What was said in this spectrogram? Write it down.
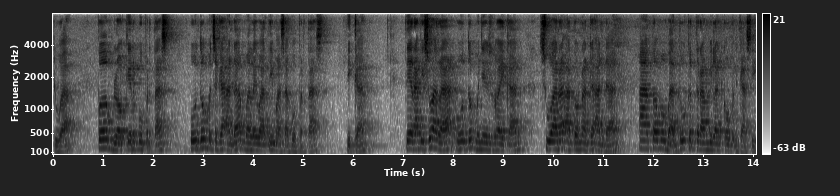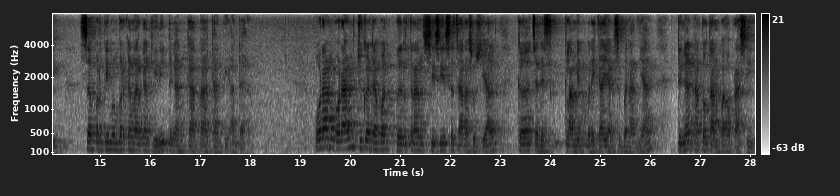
2. Pemblokir pubertas untuk mencegah Anda melewati masa pubertas. 3. Terapi suara untuk menyesuaikan suara atau nada Anda atau membantu keterampilan komunikasi seperti memperkenalkan diri dengan kata ganti Anda. Orang-orang juga dapat bertransisi secara sosial ke jenis kelamin mereka yang sebenarnya dengan atau tanpa operasi.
